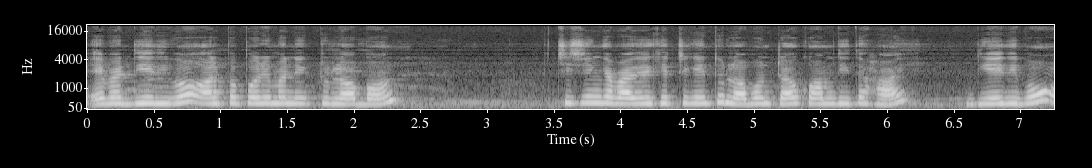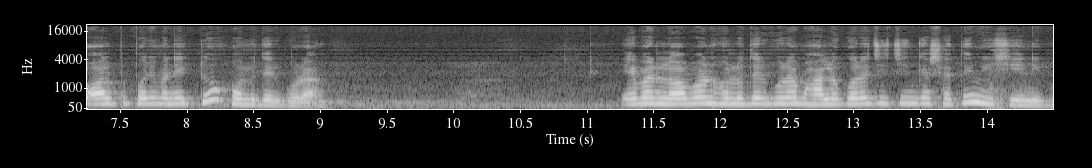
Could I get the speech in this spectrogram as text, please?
এবার দিয়ে দিব অল্প পরিমাণে একটু লবণ। চিচিঙ্গা বাজির ক্ষেত্রে কিন্তু লবণটাও কম দিতে হয়। দিয়ে দিব অল্প পরিমাণে একটু হলুদের গুঁড়া। এবার লবণ, হলুদের গুঁড়া ভালো করে চিচিঙ্গার সাথে মিশিয়ে নিব।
